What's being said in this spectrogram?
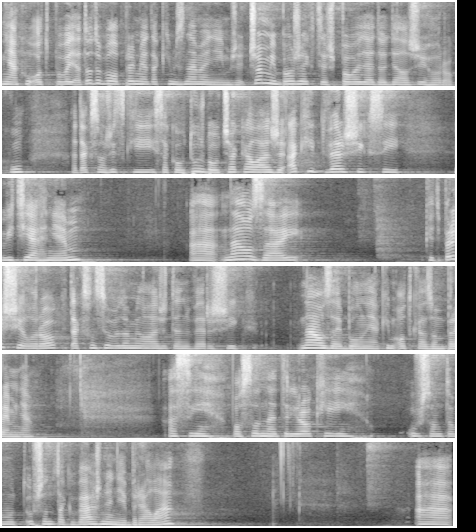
nejakú odpoveď. A toto bolo pre mňa takým znamením, že čo mi Bože chceš povedať do ďalšieho roku. A tak som vždy s takou túžbou čakala, že aký veršik si vytiahnem. A naozaj, keď prešiel rok, tak som si uvedomila, že ten veršik naozaj bol nejakým odkazom pre mňa. Asi posledné tri roky už som, tomu, už som tak vážne nebrala. A,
